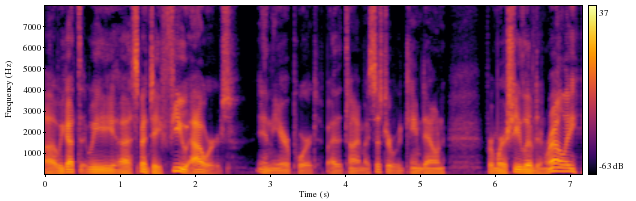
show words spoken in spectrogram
Uh, we got to, we uh, spent a few hours in the airport by the time my sister would came down from where she lived in Raleigh,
